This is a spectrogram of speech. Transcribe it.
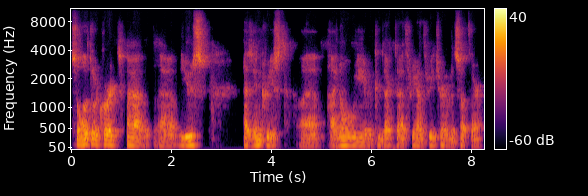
so, outdoor court uh, uh, use has increased uh, I know we even conduct uh, three on three tournaments up there.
